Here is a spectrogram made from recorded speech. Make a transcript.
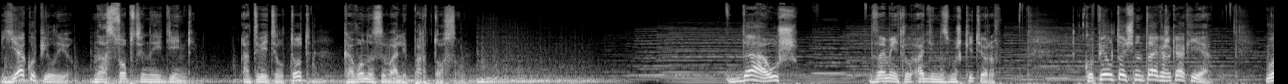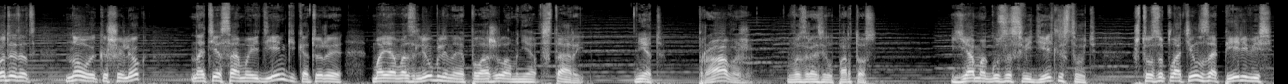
Я купил ее на собственные деньги», — ответил тот, кого называли Портосом. «Да уж», — заметил один из мушкетеров. «Купил точно так же, как я. Вот этот новый кошелек на те самые деньги, которые моя возлюбленная положила мне в старый». «Нет, право же», — возразил Портос. «Я могу засвидетельствовать, что заплатил за перевесь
